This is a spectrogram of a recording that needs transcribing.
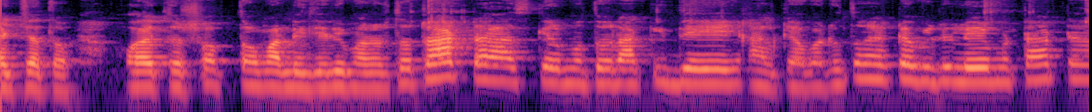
আচ্ছা তো, হয়তো সব তো আমার নিজেরই মানুষ। তো টাটা, আজকের মতো রাখি দে, কালকে আবার নতুন একটা ভিডিও টাটা।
